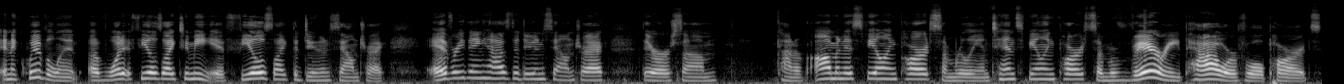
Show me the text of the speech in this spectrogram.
an equivalent of what it feels like to me, it feels like the Dune soundtrack. Everything has the Dune soundtrack. There are some kind of ominous feeling parts, some really intense feeling parts, some very powerful parts,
